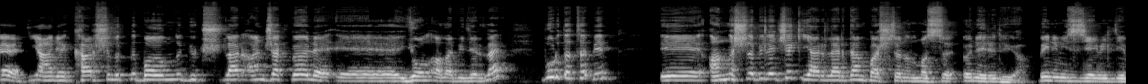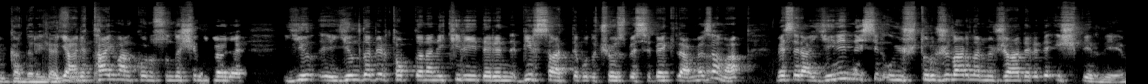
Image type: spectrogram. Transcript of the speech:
Evet yani karşılıklı bağımlı güçler ancak böyle e, yol alabilirler. Burada tabii e, anlaşılabilecek yerlerden başlanılması öneriliyor. Benim izleyebildiğim kadarıyla. Kesinlikle. Yani Tayvan konusunda şimdi böyle yıl, e, yılda bir toplanan iki liderin bir saatte bunu çözmesi beklenmez ama mesela yeni nesil uyuşturucularla mücadelede işbirliği,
